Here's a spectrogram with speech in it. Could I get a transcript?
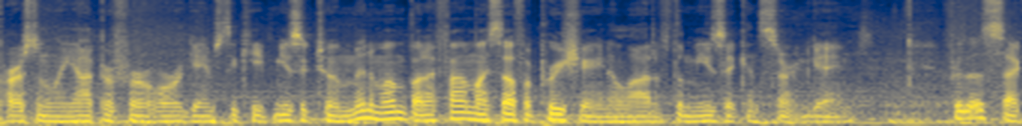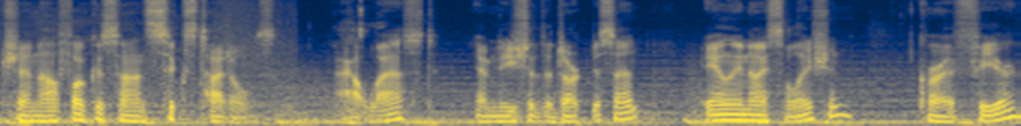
Personally, I prefer horror games to keep music to a minimum, but I found myself appreciating a lot of the music in certain games. For this section, I'll focus on six titles Outlast, Amnesia the Dark Descent, Alien Isolation, Cry of Fear,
